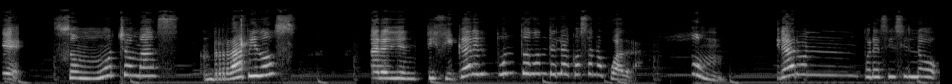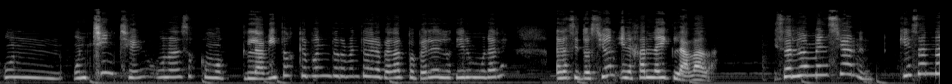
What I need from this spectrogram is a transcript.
que son mucho más rápidos para identificar el punto donde la cosa no cuadra. ¡Pum! Tirar un, por así decirlo, un, un chinche, uno de esos como clavitos que ponen de repente para pegar papeles en los diarios murales, a la situación y dejarla ahí clavada. Quizás la mencionen, quizás no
